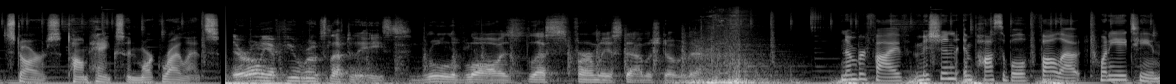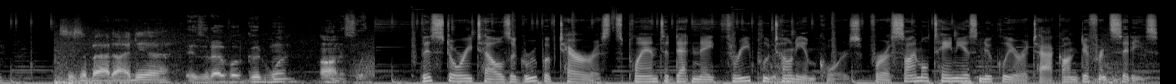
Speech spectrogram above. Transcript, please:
Stars Tom Hanks and Mark Rylance. There are only a few routes left to the east. Rule of law is less firmly established over there. Number 5, Mission Impossible Fallout 2018. This is a bad idea. Is it ever a good one? Honestly. This story tells a group of terrorists plan to detonate three plutonium cores for a simultaneous nuclear attack on different cities.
